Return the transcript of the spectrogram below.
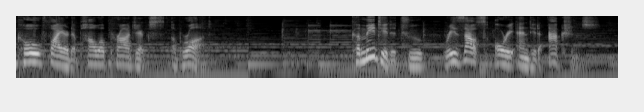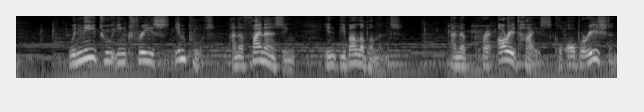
coal fired power projects abroad. Committed to results oriented actions, we need to increase input and financing in development and prioritize cooperation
